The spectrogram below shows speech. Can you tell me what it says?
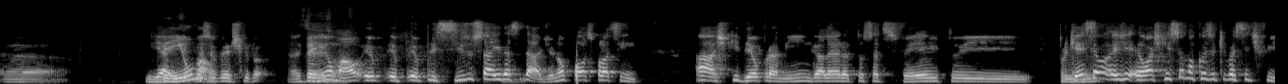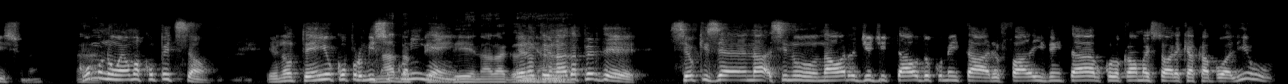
É, e bem aí ou mal. eu vejo que. bem ou mal, eu, eu, eu preciso sair da cidade. Eu não posso falar assim, ah, acho que deu para mim, galera, estou satisfeito e porque uhum. esse é, eu acho que isso é uma coisa que vai ser difícil, né? Como ah. não é uma competição, eu não tenho compromisso nada com ninguém. Perder, nada ganhar. Eu não tenho nada a perder. Se eu quiser, na, se no, na hora de editar o documentário, fala inventar, colocar uma história que acabou ali, o,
